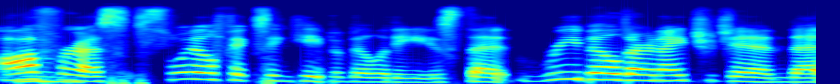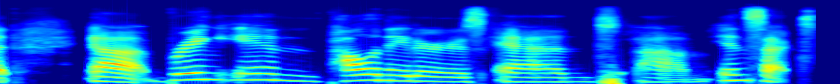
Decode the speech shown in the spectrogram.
offer mm. us soil fixing capabilities that rebuild our nitrogen, that uh, bring in pollinators and um, insects.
